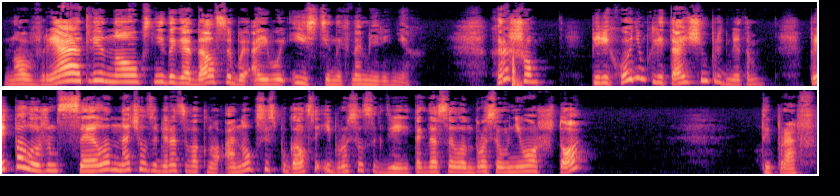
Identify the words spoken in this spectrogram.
Но вряд ли Ноукс не догадался бы о его истинных намерениях. Хорошо, переходим к летающим предметам. Предположим, Селлан начал забираться в окно, а Нокс испугался и бросился к двери. Тогда Селлан бросил в него что? Ты прав.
